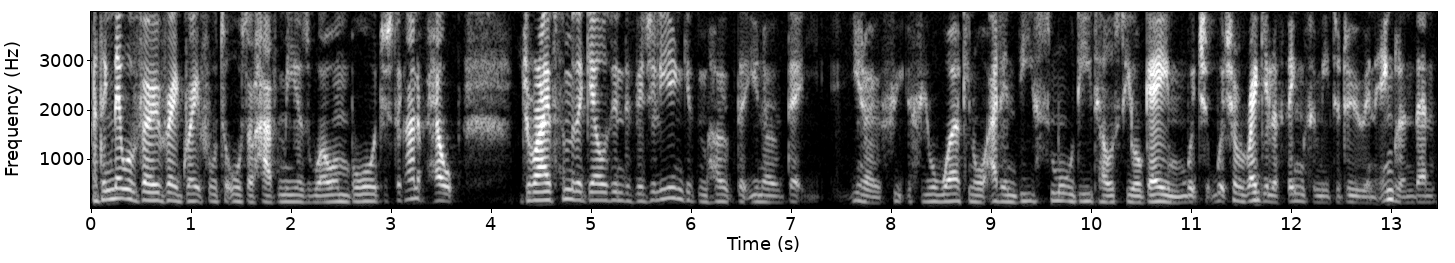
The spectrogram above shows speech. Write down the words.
I think they were very, very grateful to also have me as well on board, just to kind of help drive some of the girls individually and give them hope that you know that you know if, if you're working or adding these small details to your game which which are regular things for me to do in england then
